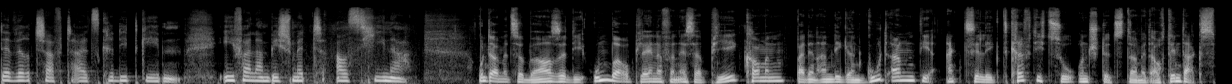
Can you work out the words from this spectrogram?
der Wirtschaft als Kredit geben. Eva Lambisch Schmidt aus China. Und damit zur Börse. Die Umbaupläne von SAP kommen bei den Anlegern gut an. Die Aktie legt kräftig zu und stützt damit auch den DAX.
